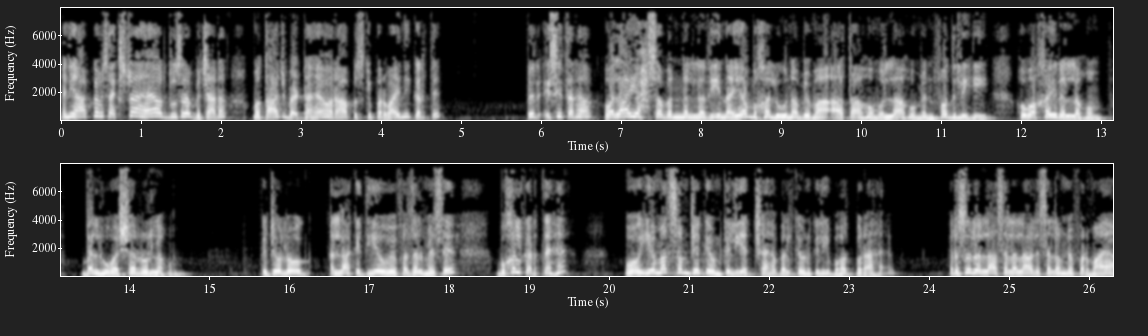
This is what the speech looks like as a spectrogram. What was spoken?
یعنی آپ کے پاس ایکسٹرا ہے اور دوسرا بےچارا محتاج بیٹھا ہے اور آپ اس کی پرواہ نہیں کرتے۔ پھر اسی طرح، ولا یا سب الدین یب خلون بما آتا اللہ من فضل ہو خیر اللہ بل ہوا شر اللہ کہ جو لوگ اللہ کے دیے ہوئے فضل میں سے بخل کرتے ہیں، وہ یہ مت سمجھے کہ ان کے لیے اچھا ہے، بلکہ ان کے لیے بہت برا ہے۔ رسول اللہ صلی اللہ علیہ وسلم نے فرمایا،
